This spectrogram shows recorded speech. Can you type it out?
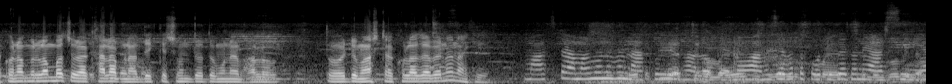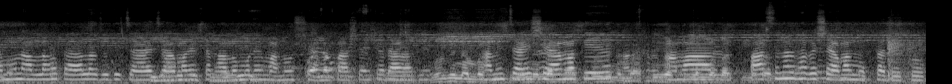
এখন আপনার লম্বা চড়া খারাপ না, দেখতে শুনতে তো মনে হয় ভালো। তো একটু মাছটা খোলা যাবে না নাকি? মাছটা আমার মনে হয় না খুললে ভালো কেন আমি যেহেতু প্রতিবেদনে আসছি এমন আল্লাহ তাআলা যদি চায় যে আমার একটা ভালো মনের মানুষ সে আমার পাশে এসে দাঁড়াবে। আমি চাই সে আমাকে আমার পার্সোনালভাবে সে আমার মুখটা দেখুক।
